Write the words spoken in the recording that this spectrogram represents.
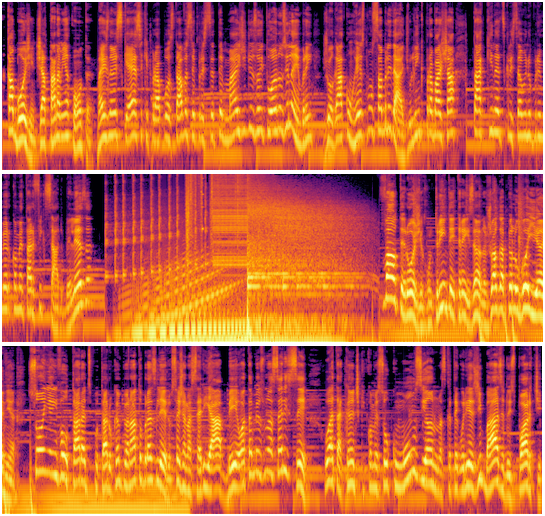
acabou, gente, já tá na minha conta. Mas não esquece que para apostar você precisa ter mais de 18 anos e lembrem, jogar com responsabilidade. O link para baixar tá aqui na descrição e no primeiro comentário fixado, beleza? Walter hoje, com 33 anos, joga pelo Goiânia, sonha em voltar a disputar o Campeonato Brasileiro, seja na Série A, B ou até mesmo na Série C. O atacante que começou com 11 anos nas categorias de base do esporte,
